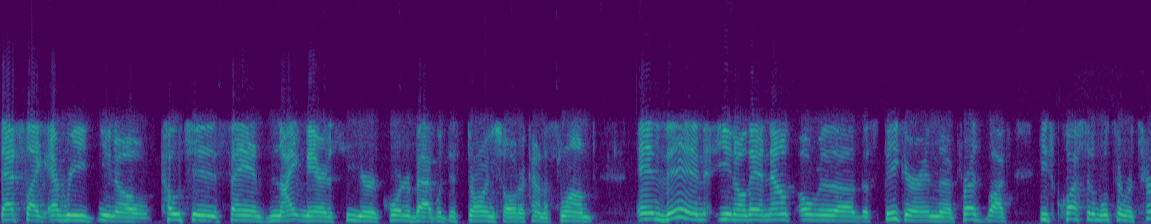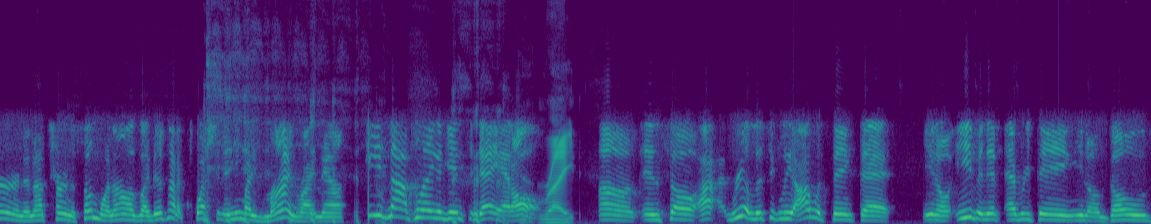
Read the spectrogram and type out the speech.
that's like every you know coach's fans nightmare to see your quarterback with this throwing shoulder kind of slumped. And then you know they announced over the the speaker in the press box he's questionable to return, and I turned to someone. I was like, "There's not a question in anybody's mind right now. He's not playing again today at all." Right. Um, and so, I, realistically, I would think that you know, even if everything, you know, goes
